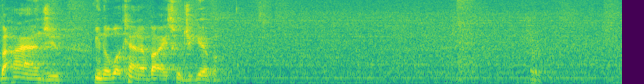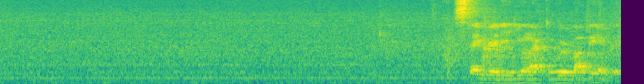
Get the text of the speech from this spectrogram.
behind you, you know, what kind of advice would you give them? Ready, you don't have to worry about being ready.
